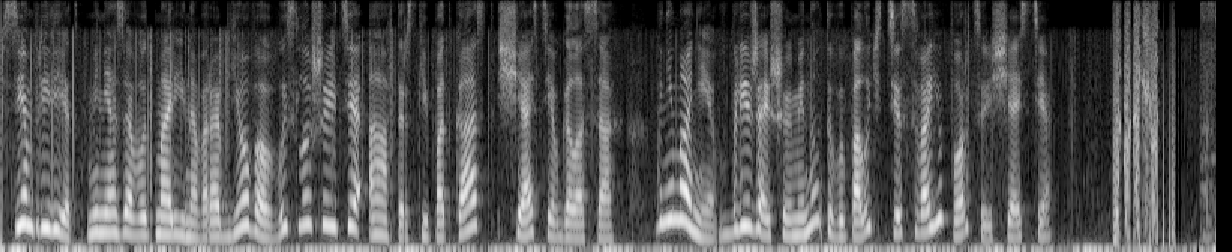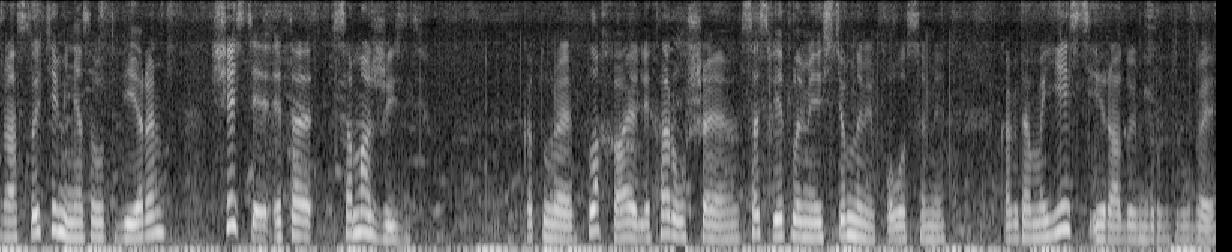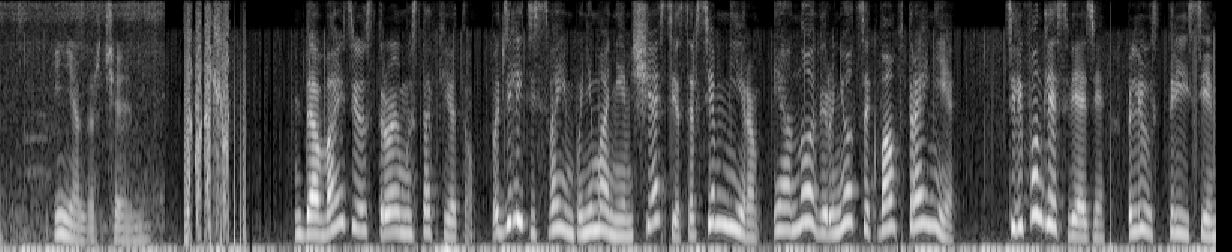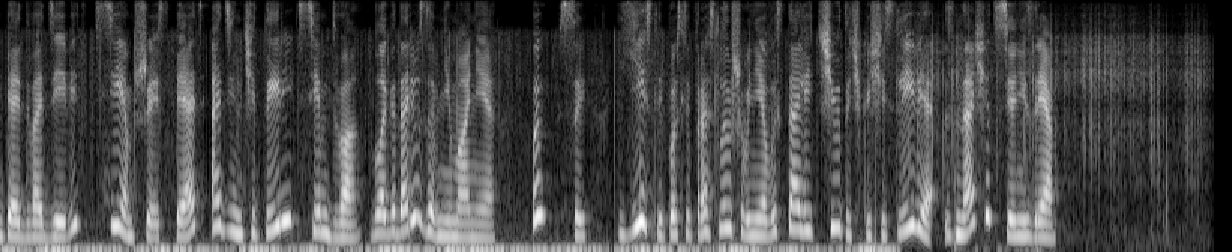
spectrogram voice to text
Всем привет! Меня зовут Марина Воробьева. Вы слушаете авторский подкаст «Счастье в голосах». Внимание! В ближайшую минуту вы получите свою порцию счастья. Здравствуйте, меня зовут Вера. Счастье – это сама жизнь, которая плохая или хорошая, со светлыми и с темными полосами, когда мы есть и радуем друг друга, и не огорчаем. Давайте устроим эстафету. Поделитесь своим пониманием счастья со всем миром, и оно вернется к вам втройне. Телефон для связи плюс 37529 765 1472. Благодарю за внимание. Псы. Если после прослушивания вы стали чуточку счастливее, значит все не зря.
